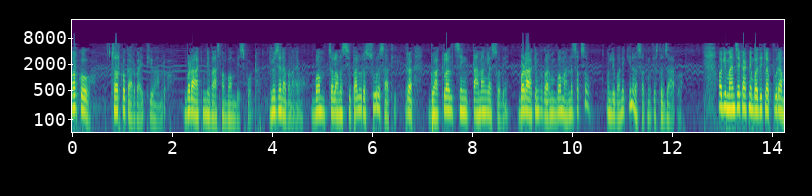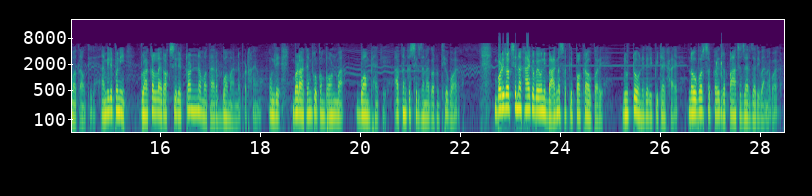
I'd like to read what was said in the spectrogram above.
अर्को चर्को कारवाही थियो हाम्रो। बडा हाकिम निवासमा बम विस्फोट। योजना बनायौँ। बम चलाउन सिपालु र सुरो साथी र ढ्वाक्लल सिंह तामाङलाई सोधेँ बडा हाकिमको घरमा बम हान्न सक्छौ? उनले भने किन नसक्नु त्यस्तो जाब अघि मान्छे काट्ने बदिकलाई पुरा मताउँथे हामीले पनि ढ्वाकललाई रक्सीले टन्न मताएर बम हान्न पठायौँ। उनले बडा हाकिमको कम्पाउन्डमा बम फ्याँके आतङ्क सिर्जना गर्नु थियो भयो। बढी रक्सी नखाएको भए उनी भाग्न सक्थे पक्राउ परे। ढुट्टो हुने गरी पिटा खाए। नौ वर्ष कैद र पाँच हजार जरिवाना भयो।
